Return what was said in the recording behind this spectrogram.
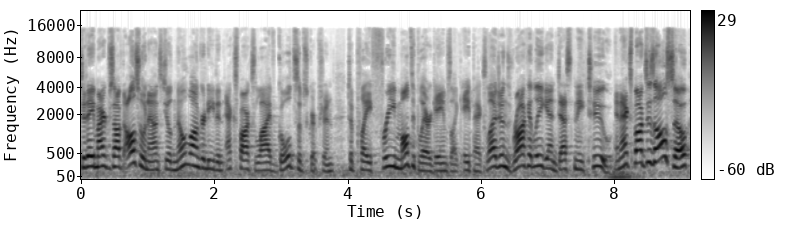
Today, Microsoft also announced you'll no longer need an Xbox Live Gold subscription to play free multiplayer games like Apex Legends, Rocket League, and Destiny 2. And Xbox is also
